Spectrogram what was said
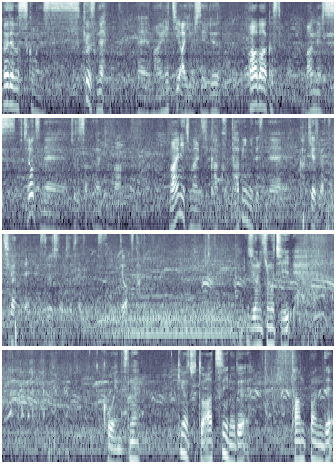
おはようございます。こまです。今日ですね、えー、毎日愛用しているファーバーカステルの万年筆。こちらをですねちょっと最近は毎日毎日書くたびにですね書き味が違うのでそれをちょっとお届けしたいと思います。ではスタート。非常に気持ちいい公園ですね。今日はちょっと暑いので短パンで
